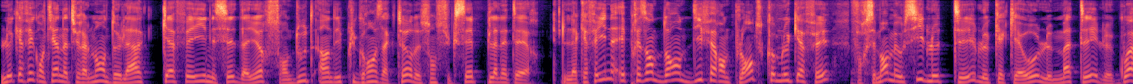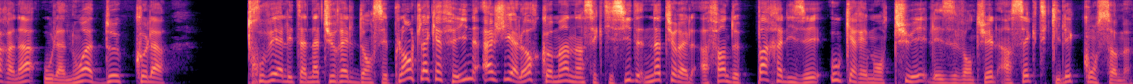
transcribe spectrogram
Le café contient naturellement de la caféine c'est d'ailleurs sans doute un des plus grands acteurs de son succès planétaire. La caféine est présente dans différentes plantes comme le café, forcément, mais aussi le thé, le cacao, le maté, le guarana ou la noix de cola. Trouvée à l'état naturel dans ces plantes, la caféine agit alors comme un insecticide naturel afin de paralyser ou carrément tuer les éventuels insectes qui les consomment.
